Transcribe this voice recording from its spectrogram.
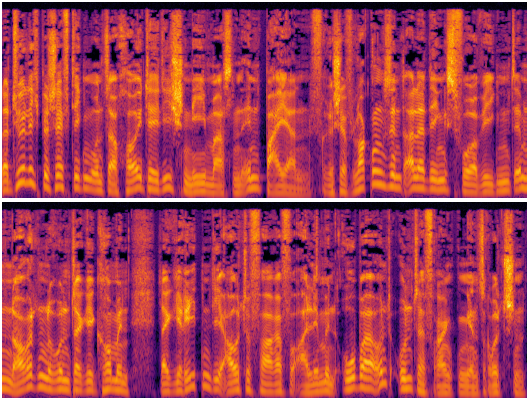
Natürlich beschäftigen uns auch heute die Schneemassen in Bayern. Frische Flocken sind allerdings vorwiegend im Norden runtergekommen. Da gerieten die Autofahrer vor allem in Ober- und Unterfranken ins Rutschen.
